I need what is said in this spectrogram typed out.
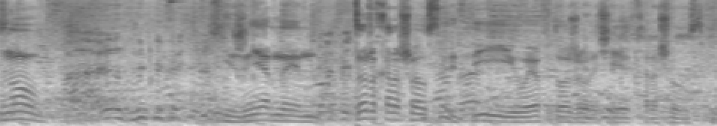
ну, инженерные тоже хорошо выступит, и ЮФ тоже вообще хорошо выступит.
